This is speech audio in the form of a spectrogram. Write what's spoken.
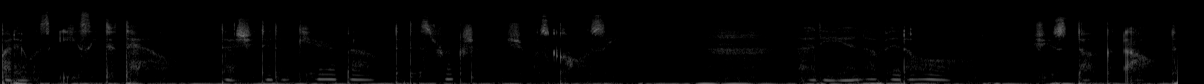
But it was easy to tell that she didn't care about the destruction she was causing. At the end of it all, she stuck out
